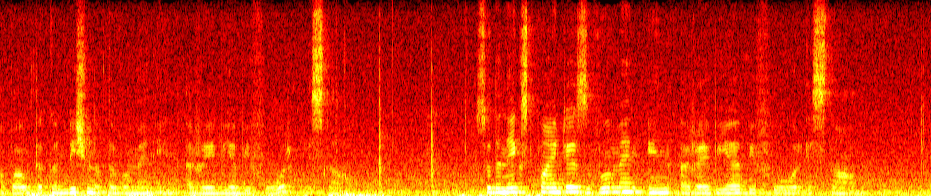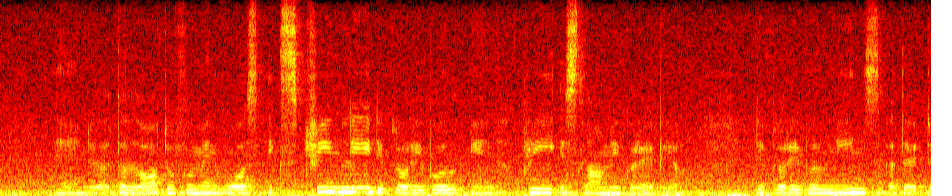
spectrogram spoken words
about the condition of the women in Arabia before Islam. So the next point is women in Arabia before Islam. And uh, the lot of women was extremely deplorable in pre-Islamic Arabia. Deplorable means that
